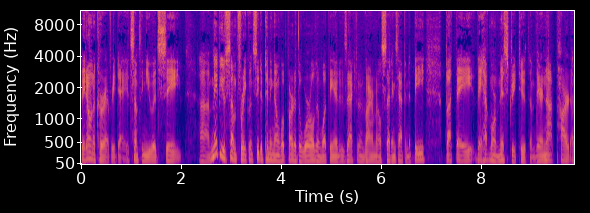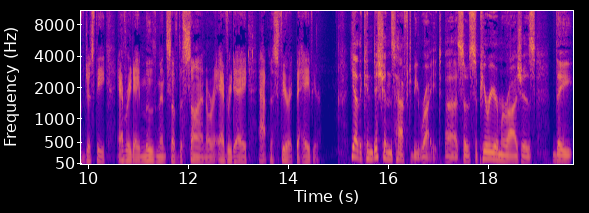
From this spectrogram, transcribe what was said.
They don't occur every day. It's something you would see uh, maybe with some frequency, depending on what part of the world and what the exact environmental settings happen to be. But they they have more mystery to them. They're not part of just the everyday movements of the sun or everyday atmospheric behavior. Yeah, the conditions have to be right. Uh, so superior mirages, they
